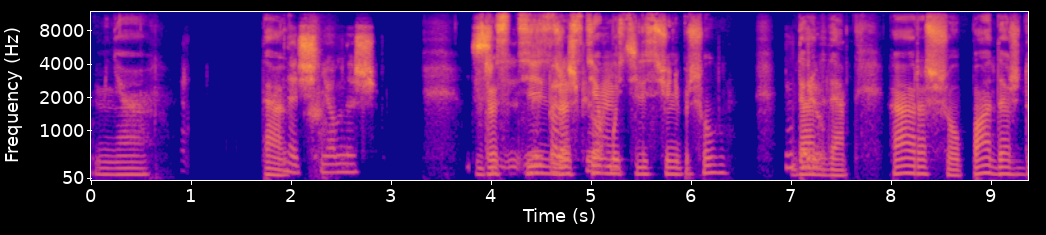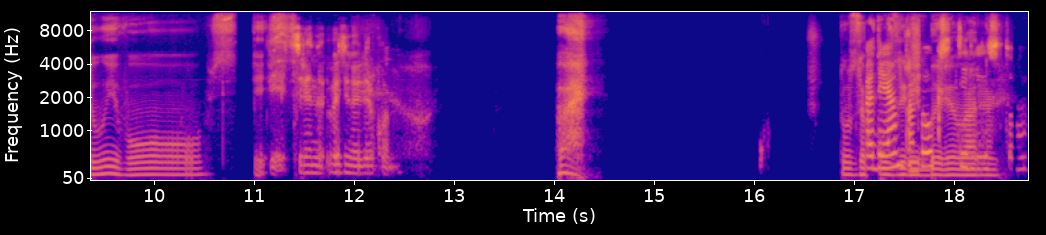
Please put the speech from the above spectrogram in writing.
у меня... Так, Начнем наш. здрасте, э, пора здрасте, мой шпионить. стилист еще не пришел? Ну, Да, да, говорю, да. Хорошо, подожду его здесь. Ветреный водяной дракон. Ой. Что за Адриан пузыри пошел к были, ладно.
